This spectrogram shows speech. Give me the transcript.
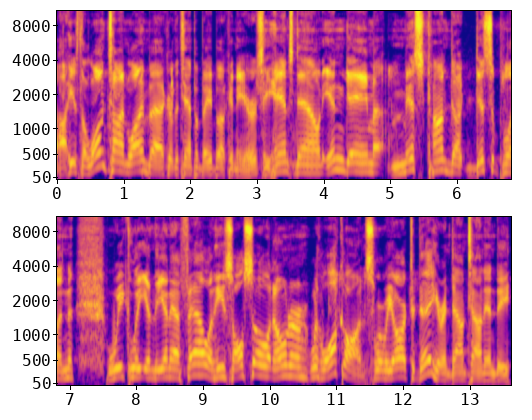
Uh, he's the longtime linebacker of the Tampa Bay Buccaneers. He hands down in game misconduct discipline weekly in the NFL, and he's also an owner with walk ons where we are today here in downtown Indy.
